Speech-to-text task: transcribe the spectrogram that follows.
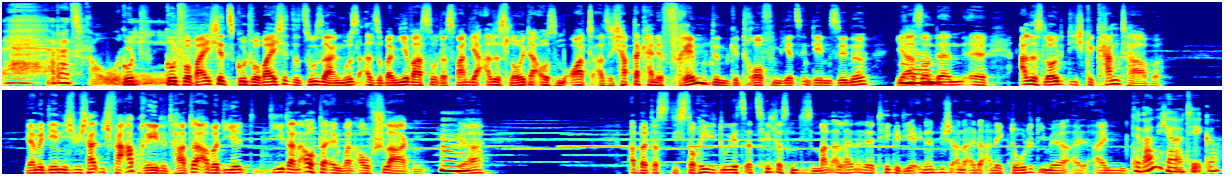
Äh, aber als Frau, Gut, nee. gut, wobei ich jetzt, gut, wobei ich jetzt dazu sagen muss, also bei mir war es so, das waren ja alles Leute aus dem Ort. Also ich habe da keine Fremden getroffen jetzt in dem Sinne, ja, Ja. sondern äh, alles Leute, die ich gekannt habe. Ja, mit denen ich mich halt nicht verabredet hatte, aber die, die dann auch da irgendwann aufschlagen. Hm. Ja. Aber das, die Story, die du jetzt erzählt hast mit diesem Mann allein an der Theke, die erinnert mich an eine Anekdote, die mir ein, ein Der war nicht an der Theke.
